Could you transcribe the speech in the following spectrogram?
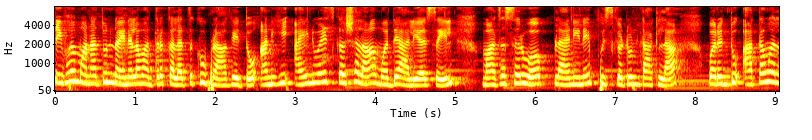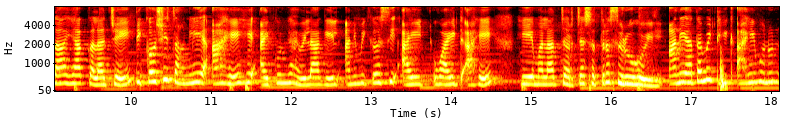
तेव्हा मनातून नैनाला मात्र कलाचा खूप राग येतो आणि ही ऐन वेळेस कशाला मध्ये आली असेल? माझा सर्व प्लॅनिने फिसकटून टाकला. परंतु आता मला ह्या कलाचे ती कशी चांगली आहे हे ऐकून घ्यावे लागेल आणि मी कशी आईट वाईट आहे हे मला चर्चासत्र सुरू होईल. आणि आता मी ठीक आहे म्हणून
